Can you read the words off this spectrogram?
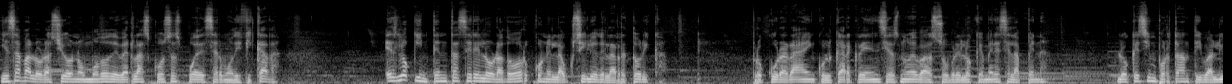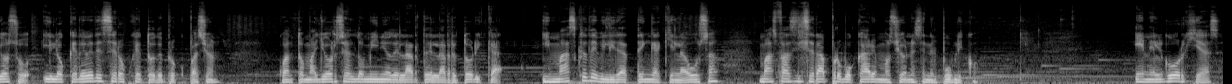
y esa valoración o modo de ver las cosas puede ser modificada. Es lo que intenta hacer el orador con el auxilio de la retórica procurará inculcar creencias nuevas sobre lo que merece la pena, lo que es importante y valioso y lo que debe de ser objeto de preocupación. Cuanto mayor sea el dominio del arte de la retórica y más credibilidad tenga quien la usa, más fácil será provocar emociones en el público. En el Gorgias,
